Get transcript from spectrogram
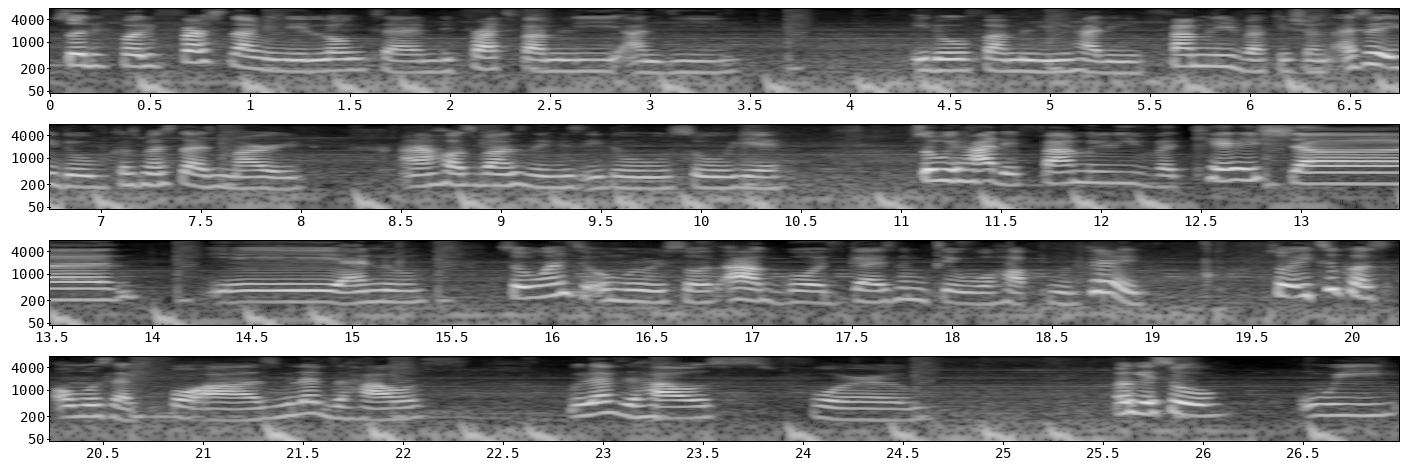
So the, for the first time in a long time, the Pratt family and the Ido family had a family vacation. I say Ido because my sister is married and her husband's name is Ido. So yeah. So we had a family vacation. Yeah, I know. So we went to Omu Resort. Ah god, guys, let me tell you what happened. Hey. So it took us almost like four hours. We left the house. We left the house for okay, so we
